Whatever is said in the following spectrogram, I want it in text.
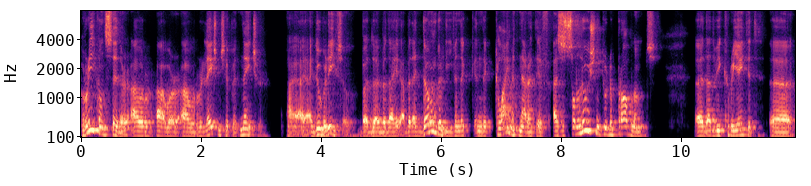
reconsider our our our relationship with nature. I, I do believe so, but uh, but I but I don't believe in the in the climate narrative as a solution to the problems uh, that we created uh,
